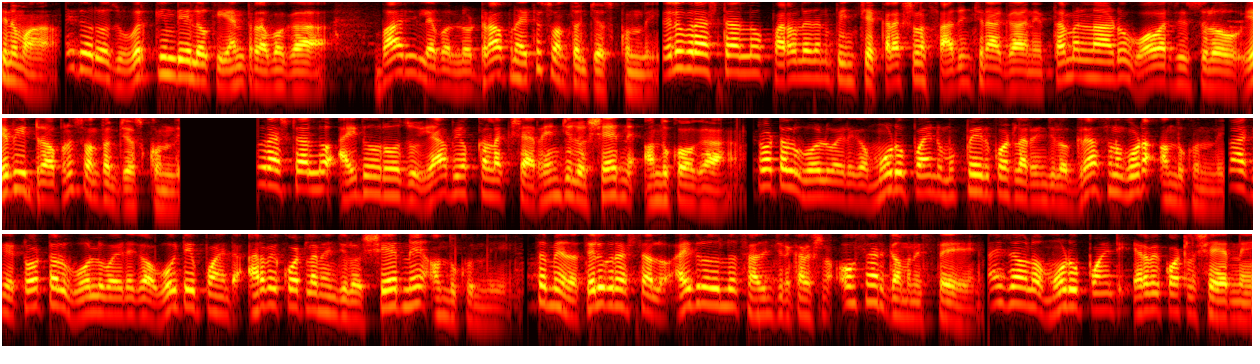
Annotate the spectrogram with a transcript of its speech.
సినిమా ఐదో రోజు వర్కింగ్ డే లోకి ఎంటర్ అవ్వగా భారీ లెవెల్లో డ్రాప్ను అయితే సొంతం చేసుకుంది. తెలుగు రాష్ట్రాల్లో పర్వాలేదనిపించే కలెక్షన్ సాధించినా గానీ తమిళనాడు ఓవర్సీస్లో హెవీ డ్రాప్ను సొంతం చేసుకుంది. తెలుగు రాష్ట్రాల్లో ఐదో రోజు యాభై ఒక్క లక్ష రేంజ్లో షేర్ని అందుకోగా. టోటల్ వరల్డ్ వైడ్గా మూడు పాయింట్ ముప్పై ఐదు కోట్ల రేంజ్లో గ్రాస్ను కూడా అందుకుంది. అలాగే టోటల్ వరల్డ్ వైడ్గా ఒకటి పాయింట్ అరవై కోట్ల రేంజ్లో షేర్ని అందుకుంది. మొత్తం మీద తెలుగు రాష్ట్రాల్లో ఐదు రోజుల్లో సాధించిన కలెక్షన్ ఒకసారి గమనిస్తే నైజాంలో మూడు పాయింట్ ఇరవై కోట్ల షేర్ని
